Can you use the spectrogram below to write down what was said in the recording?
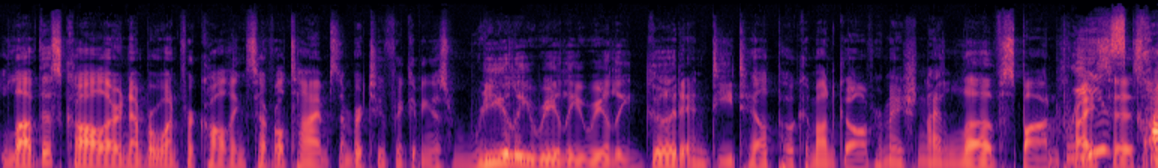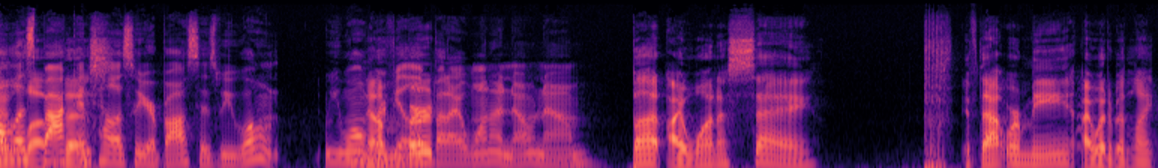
love this caller. Number one, for calling several times. Number two, for giving us really, really, really good and detailed Pokemon Go information. I love spon Please prices. call I us love back this. and tell us who your boss is. We won't. We won't reveal it, but I want to know now. But I want to say, pff, if that were me, I would have been like,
